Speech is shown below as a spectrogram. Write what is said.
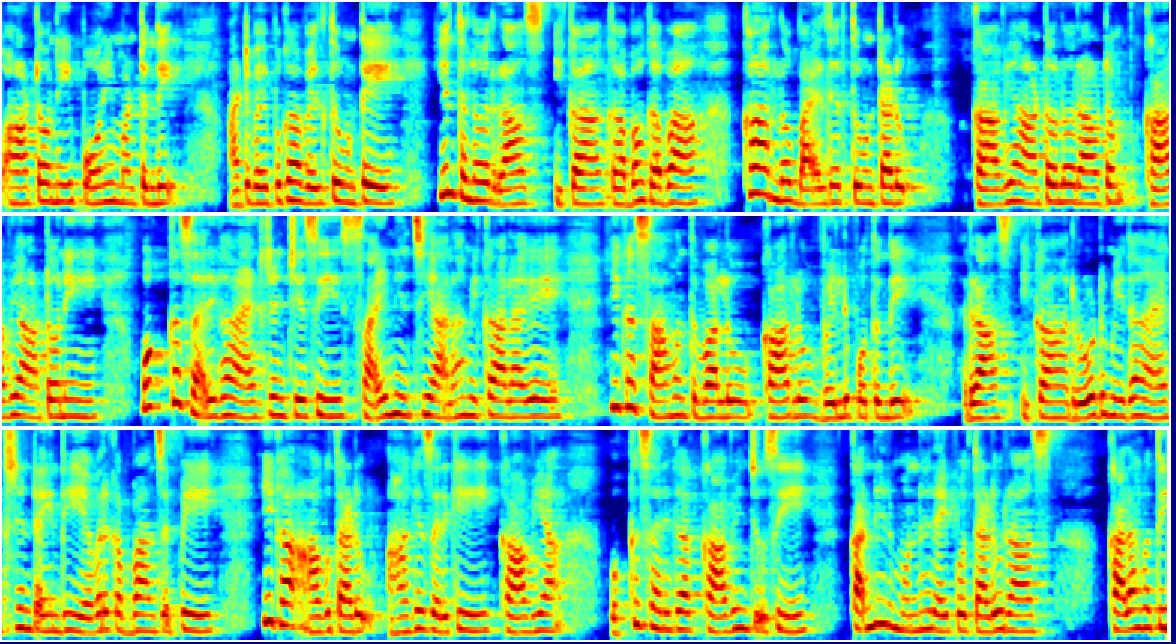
ఆటోని పోనీయమంటుంది. అటువైపుగా వెళ్తూ ఉంటే ఇంతలో రాజ్ ఇక గబా గబా కారులో బయలుదేరుతూ ఉంటాడు. కావ్య ఆటోలో రావటం కావ్య ఆటోని ఒక్కసారిగా యాక్సిడెంట్ చేసి సైడ్ నుంచి అనామిక అలాగే ఇక సామంత్ వాళ్ళు కార్లు వెళ్ళిపోతుంది. రాస్ ఇక రోడ్డు మీద యాక్సిడెంట్ అయింది ఎవరికబ్బా అని చెప్పి ఇక ఆగుతాడు. ఆగేసరికి కావ్య ఒక్కసారిగా కావ్యం చూసి కన్నీరు మున్నీరైపోతాడు రాస్. కళావతి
